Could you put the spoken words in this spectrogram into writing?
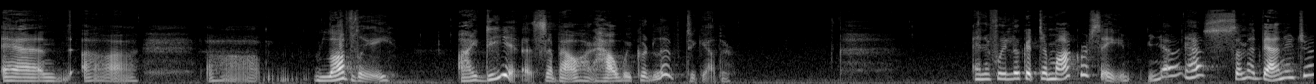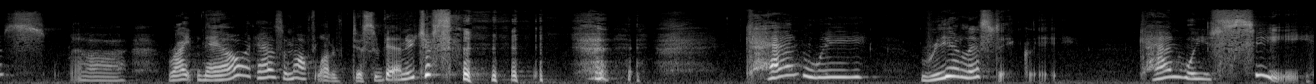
and uh, uh, lovely ideas about how we could live together. And if we look at democracy, you know, it has some advantages. Uh, right now, it has an awful lot of disadvantages. can we realistically, can we see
